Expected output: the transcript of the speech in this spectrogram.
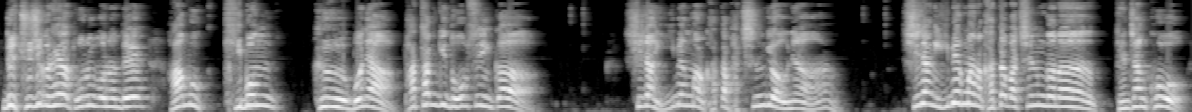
근데 주식을 해야 돈을 버는데 아무 기본 그 뭐냐 바탕기도 없으니까 시장 200만원 갖다 바치는 게 그냥. 시장에 200만원 갖다 바치는 거는 괜찮고,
